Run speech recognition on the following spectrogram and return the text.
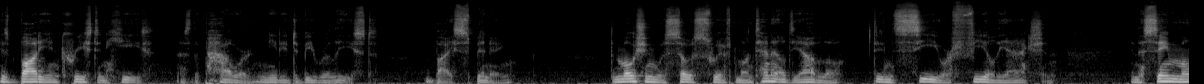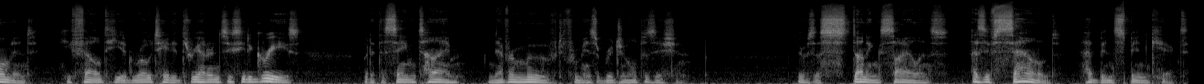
His body increased in heat as the power needed to be released by spinning. The motion was so swift, Montana El Diablo didn't see or feel the action. In the same moment, he felt he had rotated 360 degrees, but at the same time, never moved from his original position. There was a stunning silence, as if sound had been spin kicked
